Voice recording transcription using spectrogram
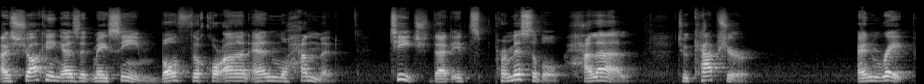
As shocking as it may seem, both the Quran and Muhammad teach that it's permissible, halal, to capture and rape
